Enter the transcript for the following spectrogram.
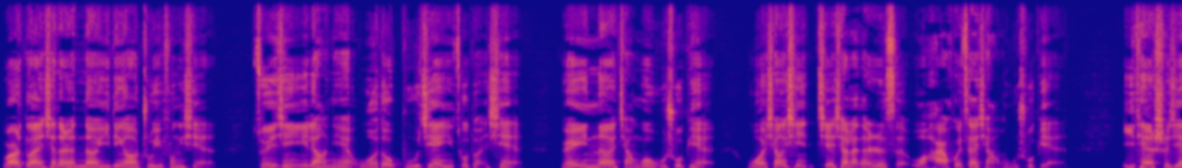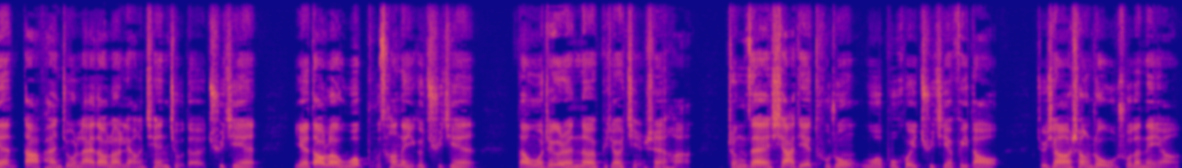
玩短线的人呢，一定要注意风险。最近一两年，我都不建议做短线，原因呢讲过无数遍。我相信接下来的日子，我还会再讲无数遍。一天时间，大盘就来到了两千九的区间，也到了我补仓的一个区间。但我这个人呢，比较谨慎哈。正在下跌途中，我不会去接飞刀。就像上周五说的那样，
